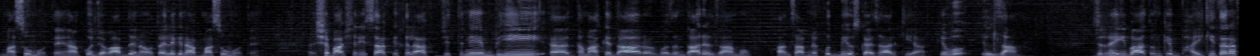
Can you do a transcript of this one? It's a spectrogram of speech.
معصوم ہوتے ہیں آپ کو جواب دینا ہوتا ہے لیکن آپ معصوم ہوتے ہیں۔ شہباز شریف صاحب کے خلاف جتنے بھی دھماکے دار اور وزن دار الزام ہوں خان صاحب نے خود بھی اس کا اظہار کیا کہ وہ الزام ہے رہی بات ان کے بھائی کی طرف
